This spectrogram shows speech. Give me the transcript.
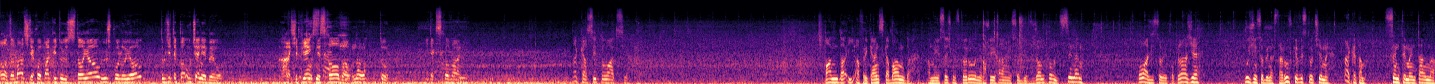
O, zobaczcie, chłopaki tu już stoją, już polują. Tu gdzie te pouczenie było. Ale się pięknie schował. No, tu. I tak schowani. Taka sytuacja. Panda i afrykańska banda. A my jesteśmy w Toruniu. Przyjechałem sobie z żonką i z synem. Połazić sobie po plaży. Później sobie na starówkę wyskoczymy. Taka tam sentymentalna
